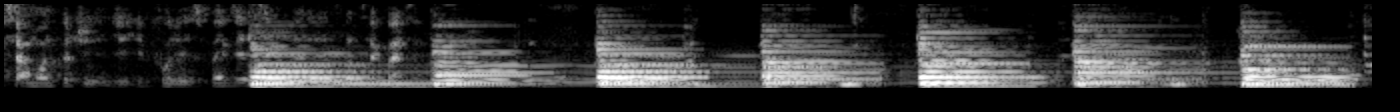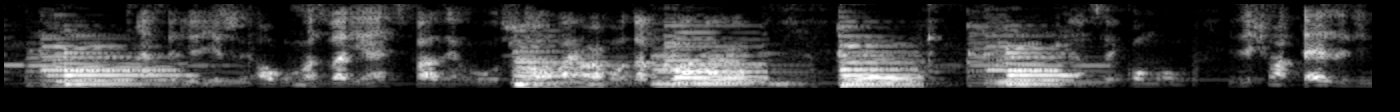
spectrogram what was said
Sequência harmônica de, de, de folha de Espanha, essa sequência. É, seria isso. Algumas variantes fazem o Sol maior voltar para o Lá maior. Eu não sei como. Existe uma tese de,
